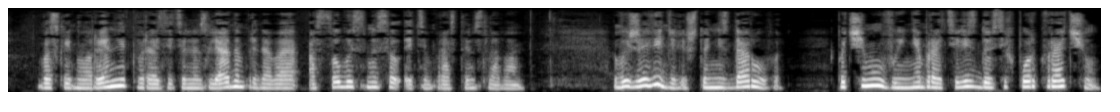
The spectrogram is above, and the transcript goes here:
— воскликнул Ренвик, выразительным взглядом придавая особый смысл этим простым словам. «Вы же видели, что нездоровы. Почему вы не обратились до сих пор к врачу?»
